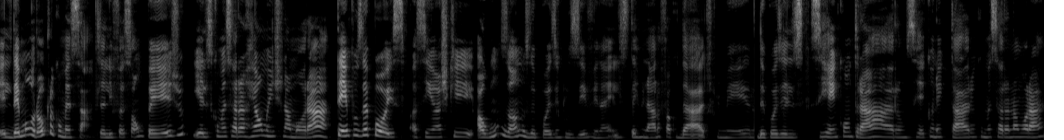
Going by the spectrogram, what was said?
ele demorou para começar. Ali foi só um beijo. E eles começaram a realmente namorar tempos depois depois, assim, eu acho que alguns anos depois, inclusive, né? Eles terminaram a faculdade primeiro, depois eles se reencontraram, se reconectaram, começaram a namorar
